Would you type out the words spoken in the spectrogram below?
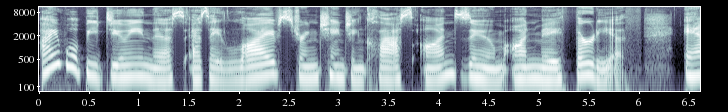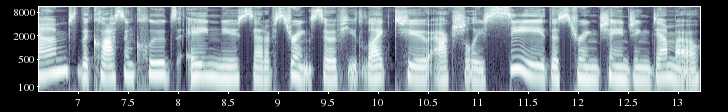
I will be doing this as a live string changing class on Zoom on May 30th. And the class includes a new set of strings. So if you'd like to actually see the string changing demo,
